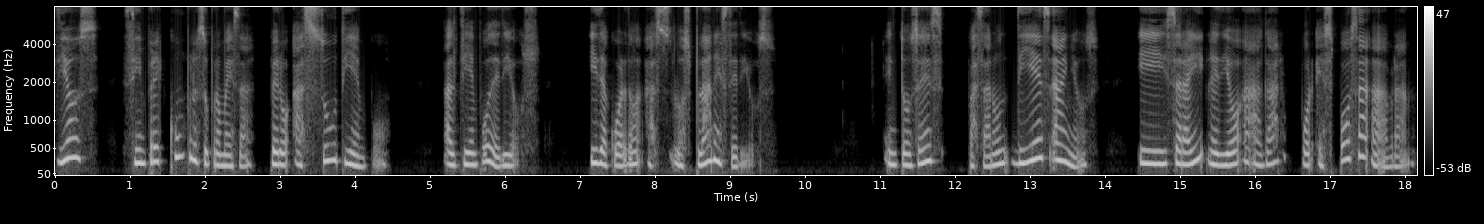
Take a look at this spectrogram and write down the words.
Dios siempre cumple su promesa, pero a su tiempo, al tiempo de Dios y de acuerdo a los planes de Dios. Entonces pasaron diez años y Sarai le dio a Agar por esposa a Abraham.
